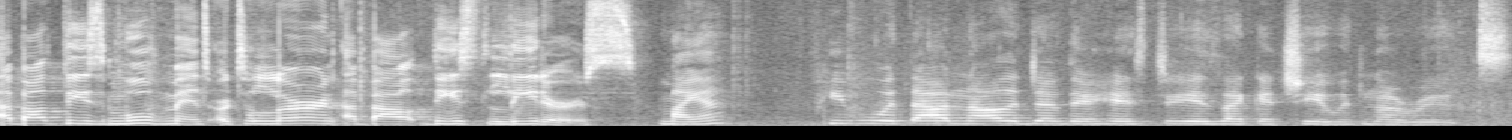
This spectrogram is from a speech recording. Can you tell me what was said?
about these movements or to learn about these leaders? Maya? People without knowledge of their history is like a tree with no roots.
